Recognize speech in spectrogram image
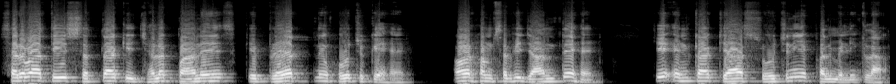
सर्वातीत सत्ता की झलक पाने के प्रयत्न हो चुके हैं और हम सभी जानते हैं कि इनका क्या सोचनीय फल में निकला।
